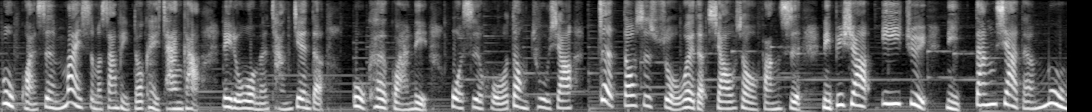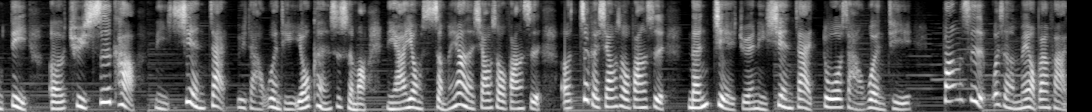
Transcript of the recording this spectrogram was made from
不管是卖什么商品都可以参考。例如我们常见的顾客管理，或是活动促销，这都是所谓的销售方式。你必须要依据你当下的目的而去思考。你现在遇到问题有可能是什么？你要用什么样的销售方式？而这个销售方式能解决你现在多少问题？方式为什么没有办法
